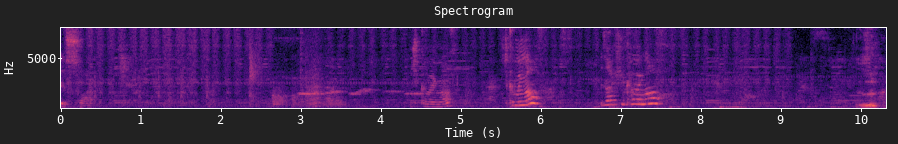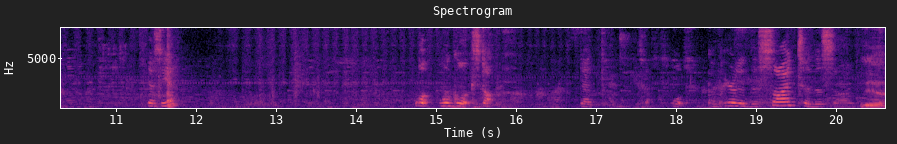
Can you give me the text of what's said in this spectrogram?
Get a sock? It's coming off. It's coming off. It's actually coming off. Is it? Yeah, see it? Look, look, look, stop. Stop. Look, compare this side to the side. Yeah.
